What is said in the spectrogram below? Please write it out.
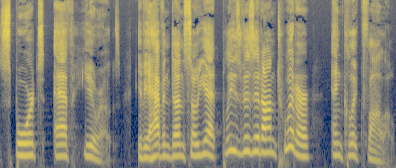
SportsFHeroes. If you haven't done so yet, please visit on Twitter and click follow.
